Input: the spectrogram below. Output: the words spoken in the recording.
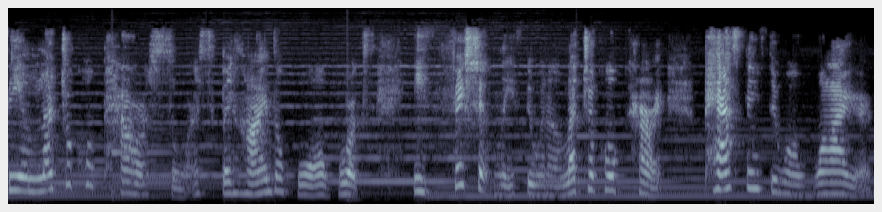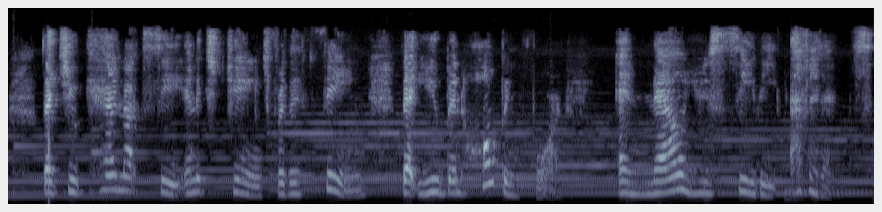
The electrical power source behind the wall works efficiently through an electrical current passing through a wire that you cannot see in exchange for the thing that you've been hoping for. And now you see the evidence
